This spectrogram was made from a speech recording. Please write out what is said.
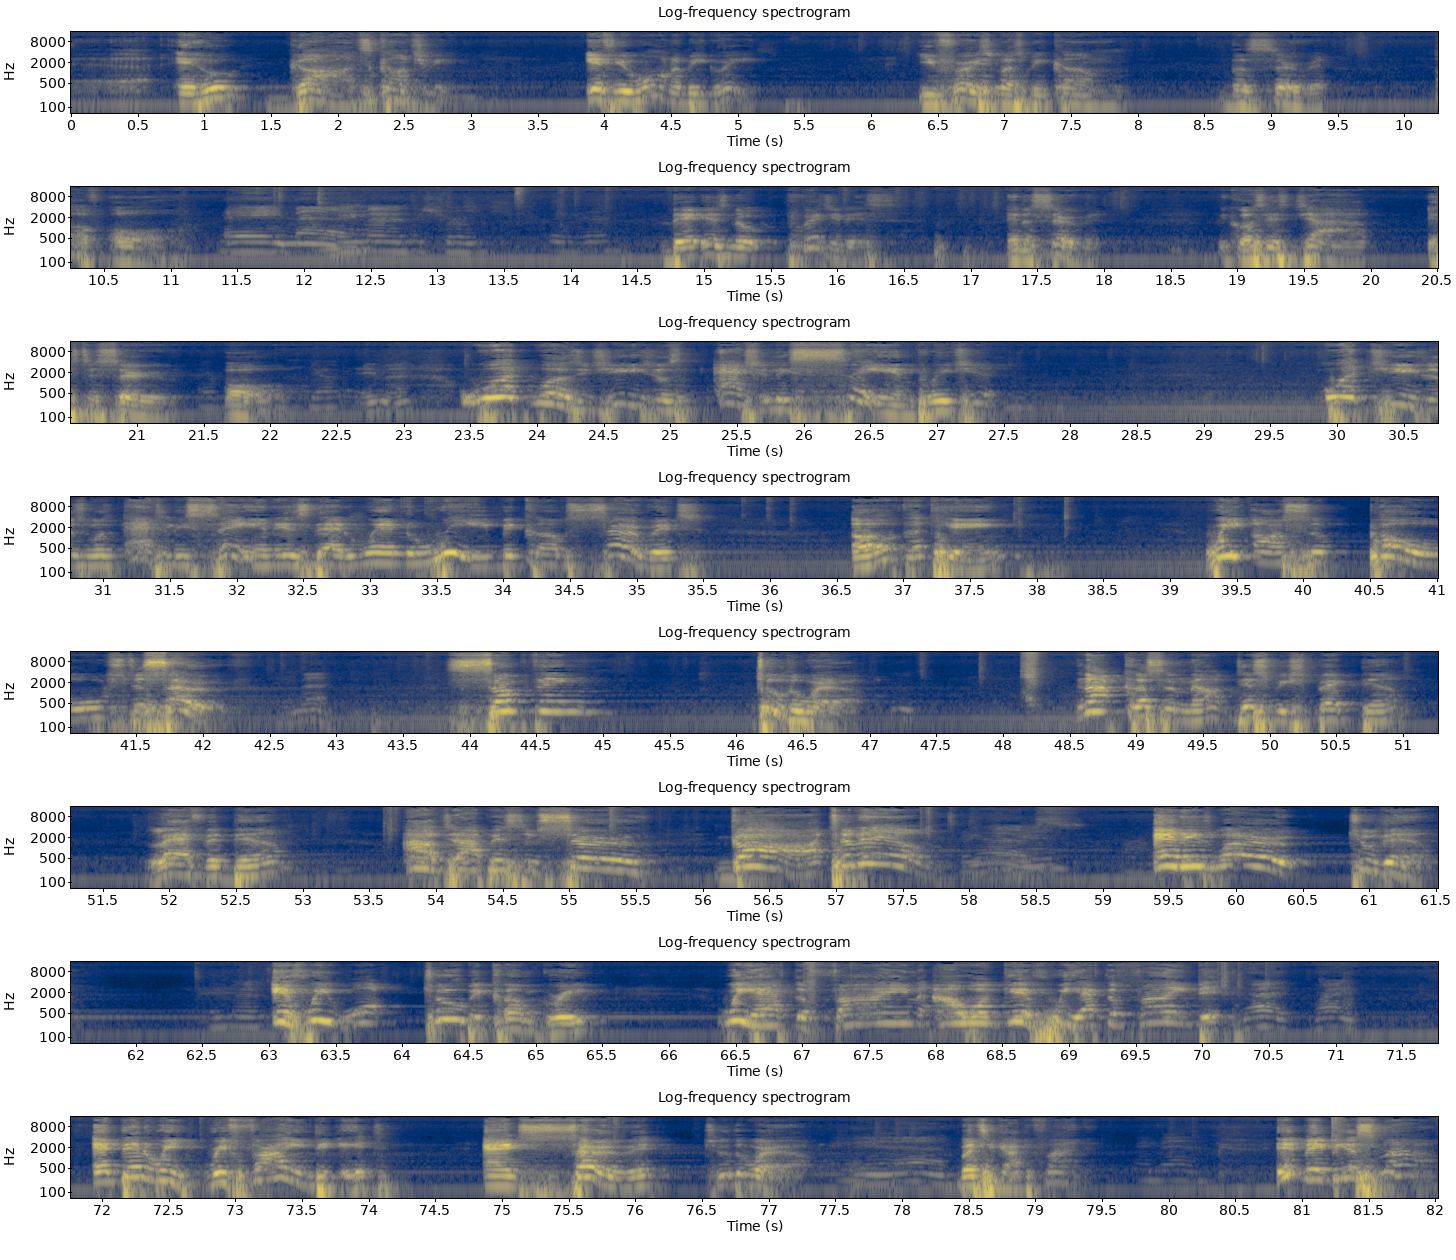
uh, in who? God's country. If you want to be great, you first must become the servant of all. Amen. Amen. It's true. There is no prejudice in a servant because his job is to serve all. Yeah. Amen. What was Jesus actually saying, preacher? What Jesus was actually saying is that when we become servants of the King, we are supposed to serve Amen. something to the world. Not cuss them out, disrespect them, laugh at them. Our job is to serve God to them. And His Word to them. Amen. If we want to become great, we have to find our gift. We have to find it. Right. Right. And then we refine it and serve it to the world. Amen. But you got to find it. It may be a smile.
